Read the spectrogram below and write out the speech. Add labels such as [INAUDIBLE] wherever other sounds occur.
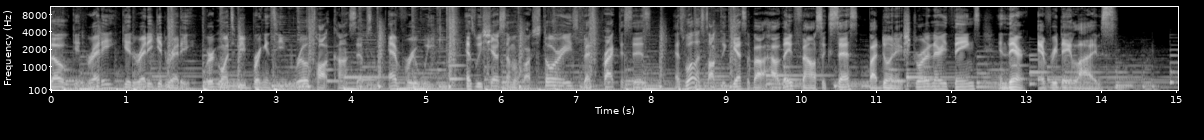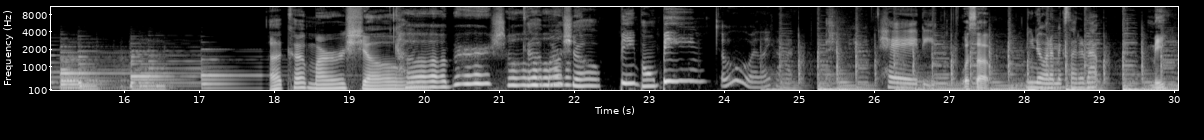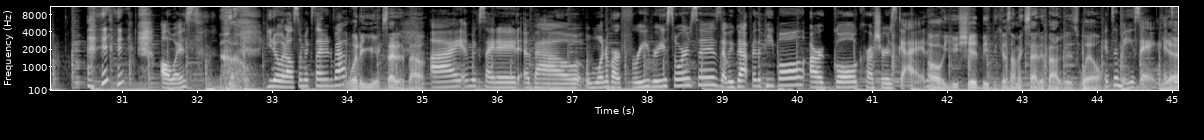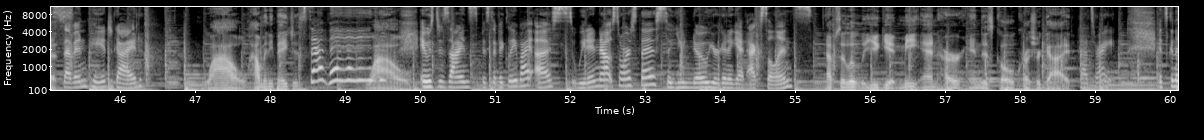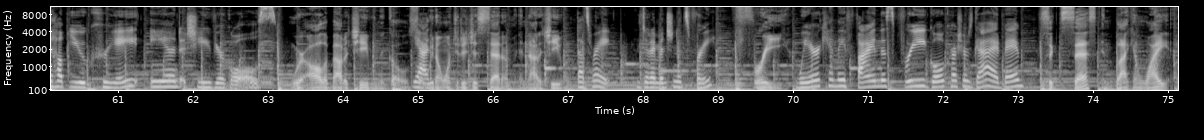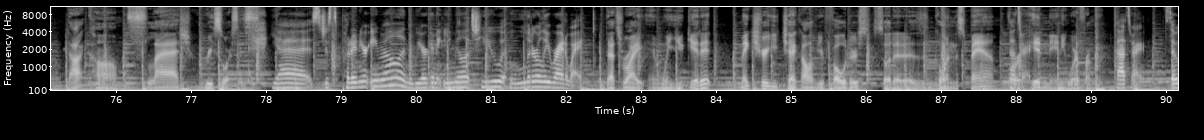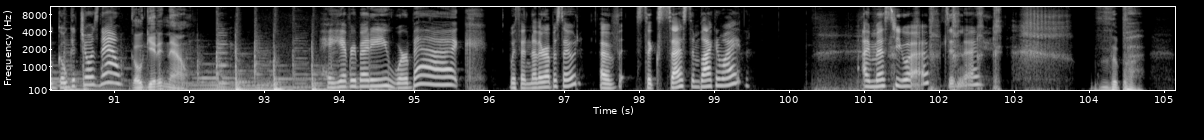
So, get ready, get ready, get ready. We're going to be bringing to you real talk concepts every week as we share some of our stories, best practices, as well as talk to guests about how they found success by doing extraordinary things in their everyday lives. A commercial. Commercial. Commercial. Bing, bong, bing. Oh, I like that. Hey, D. What's up? You know what I'm excited about? Me? [LAUGHS] Always. Oh, You know what else I'm excited about? what are you excited about? I am excited about one of our free resources that we've got for the people, our Goal Crushers Guide. Oh, you should be because I'm excited about it as well. It's amazing. It's a seven page guide. Wow. How many pages? Seven! Wow. It was designed specifically by us. We didn't outsource this, so you know you're going to get excellence. Absolutely. You get me and her in this Goal Crusher guide. That's right. It's going to help you create and achieve your goals. We're all about achieving the goals. Yeah. So we don't want you to just set them and not achieve them. That's right. Did I mention it's free? Free. Where can they find this free Goal Crushers Guide, babe? Success in black and white.com slash resources. Yes, just put in your email and we are going to email it to you literally right away. That's right. And when you get it, make sure you check all of your folders so that it isn't going to spam That's or right. hidden anywhere from you. That's right. So go get yours now. Go get it now. Hey, everybody, we're back with another episode of Success in Black and White. I messed you up, didn't I? [LAUGHS] The pot.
